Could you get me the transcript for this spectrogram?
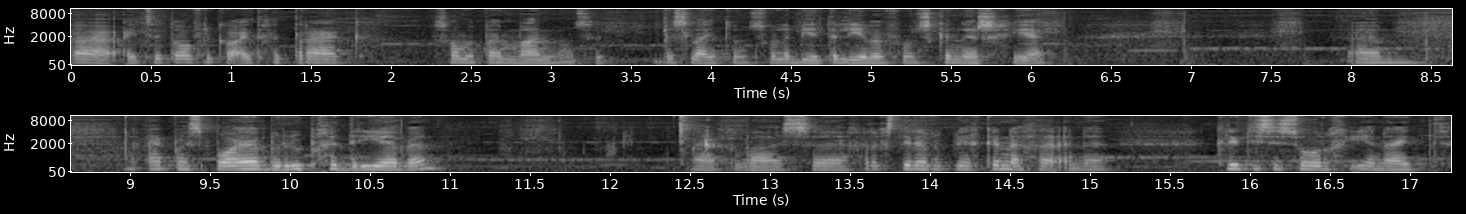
uh uit Suid-Afrika uitgetrek saam met my man. Ons het besluit ons wil 'n beter lewe vir ons kinders gee. Ehm um, ek was baie beroep gedrewe. Ek was 'n uh, geregistreerde verpleegkundige in 'n kritiese sorgeenheid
